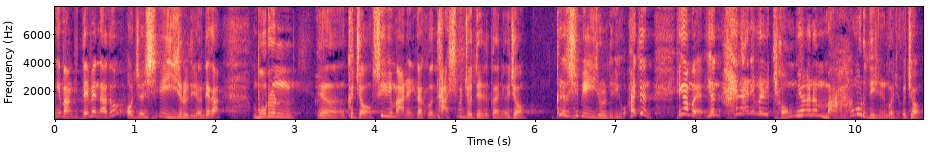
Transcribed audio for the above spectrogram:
게 많기 때문에 나도 어쩔 10에 2주를 드려. 내가 모르는 어, 그죠 수입이 많으니까 그거 다 11조 드릴 거 아니에요, 그죠? 그래서 10에 2주를 드리고. 하여튼 그러니까 뭐야? 이건 하나님을 경외하는 마음으로 드리는 거죠, 그죠?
